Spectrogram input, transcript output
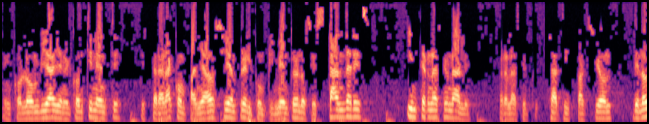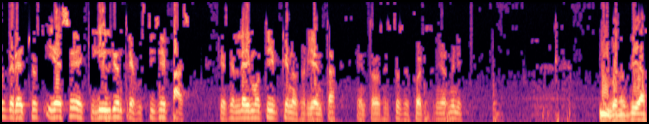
en Colombia y en el continente estarán acompañados siempre del cumplimiento de los estándares internacionales para la satisfacción de los derechos y ese equilibrio entre justicia y paz que es el leitmotiv que nos orienta en todos estos esfuerzos, señor ministro. Muy buenos días,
